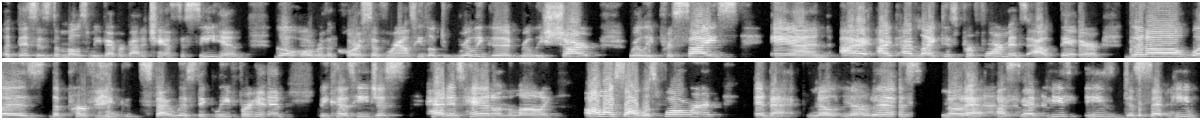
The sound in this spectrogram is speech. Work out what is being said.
but this is the most we've ever got a chance to see him go over the course of rounds. He looked really good, really sharp, really precise and I, I, I liked his performance out there. Goodall was the perfect stylistically for him because he just had his head on the line. All I saw was forward and back. No, yeah. no this, no that. I said he's he's just setting. He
